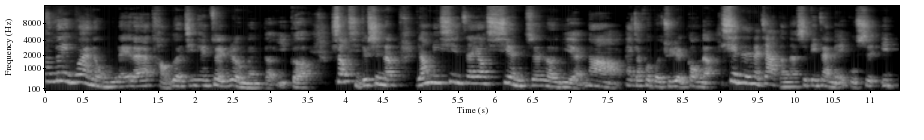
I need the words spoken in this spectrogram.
那另外呢，我们来来来讨论今天最热门的一个消息，就是呢，阳明现在要现增了耶，那大家会不会去认购呢？现增的价格呢是定在每股是一。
